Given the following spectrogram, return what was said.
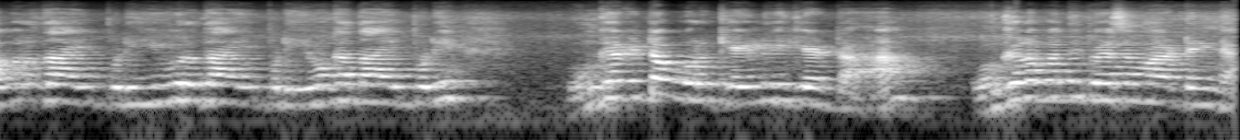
அவர் தான் இப்படி இவர் தான் இப்படி இவங்க தான் இப்படி. உங்ககிட்ட ஒரு கேள்வி கேட்டால் உங்களை பற்றி பேச மாட்டீங்க.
